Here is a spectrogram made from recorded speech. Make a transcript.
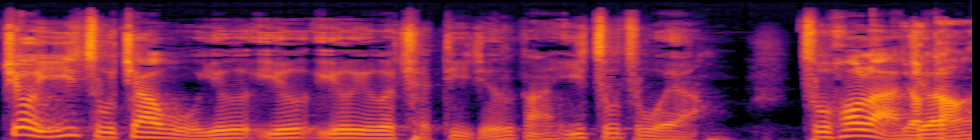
叫伊做家务有有有一个缺点，就是讲伊做做个呀，做好了就要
